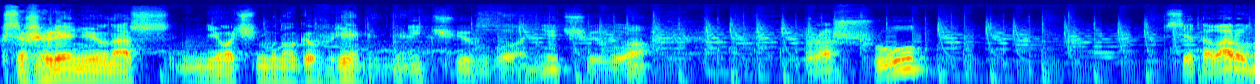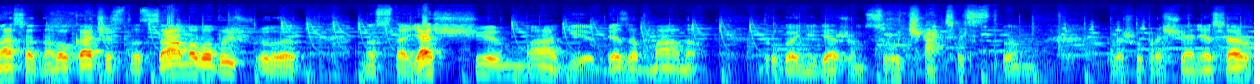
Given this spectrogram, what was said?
К сожалению, у нас не очень много времени. Ничего, ничего. Прошу. Все товары у нас одного качества, самого высшего. Настоящая магия, без обманов. Другой не держим с ручательством. Прошу прощения, сэр.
